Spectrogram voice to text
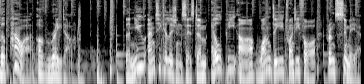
The power of radar. The new anti-collision system LPR-1D24 from Symeo.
